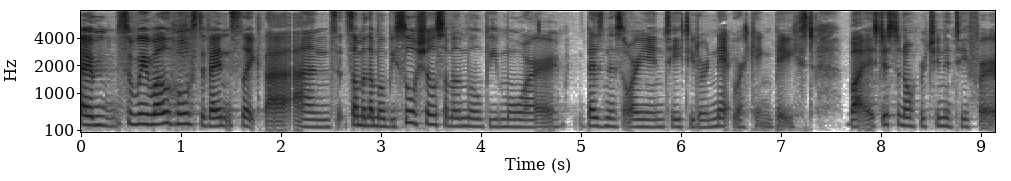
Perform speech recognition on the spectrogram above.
Um, so we will host events like that, and some of them will be social, some of them will be more business orientated or networking based. But it's just an opportunity for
